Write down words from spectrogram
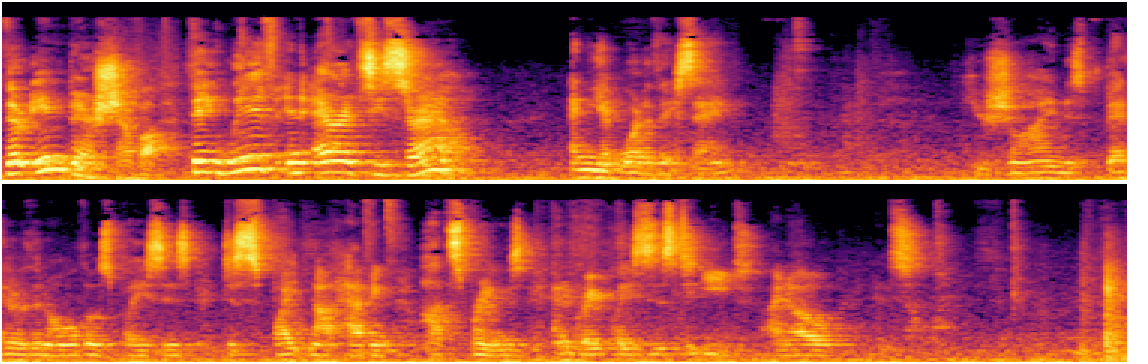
They're in Beersheba. They live in Eretz Yisrael. And yet, what are they saying? Yerushalayim is better than all those places, despite not having hot springs and great places to eat. I know, and so on.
